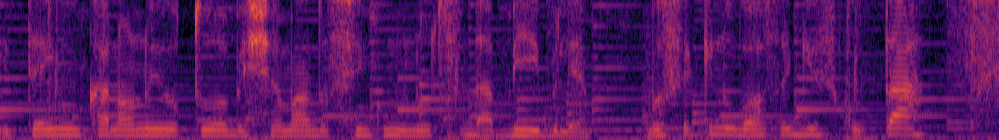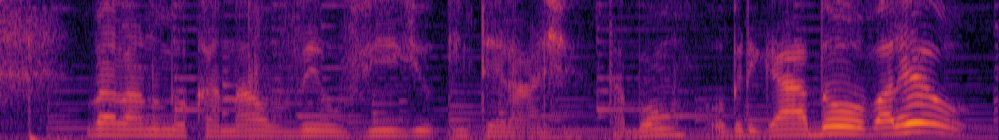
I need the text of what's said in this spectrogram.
e tem um canal no YouTube chamado 5 Minutos da Bíblia. Você que não gosta de escutar, vai lá no meu canal, vê o vídeo, interage, tá bom? Obrigado, valeu!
